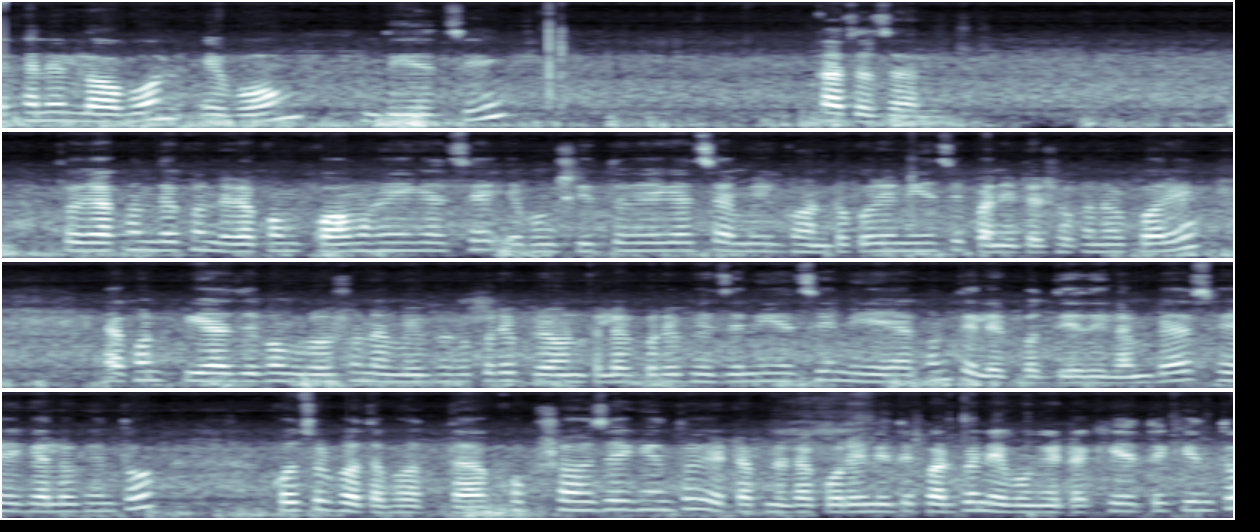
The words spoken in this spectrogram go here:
এখানে লবণ এবং দিয়েছি কাঁচা জাল তো এখন দেখুন, এরকম কম হয়ে গেছে এবং সিদ্ধ হয়ে গেছে। আমি ঘন্ট করে নিয়েছি পানিটা শুকানোর পরে। এখন পেঁয়াজ এবং রসুন আমি এভাবে করে ব্রাউন কালার করে ভেজে নিয়েছি, নিয়ে এখন তেলের পর দিয়ে দিলাম। ব্যাস, হয়ে গেল কিন্তু কচুর পাতা ভর্তা। খুব সহজেই কিন্তু এটা আপনারা করে নিতে পারবেন এবং এটা খেতে কিন্তু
